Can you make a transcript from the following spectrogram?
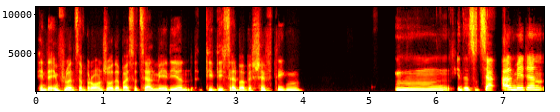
in der Influencer-Branche oder bei sozialen Medien, die dich selber beschäftigen? Mm, in den sozialen Medien,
